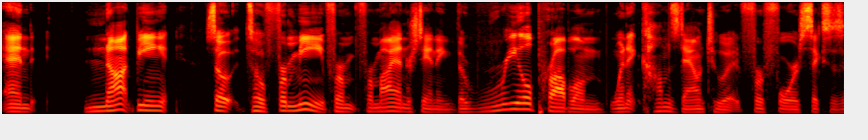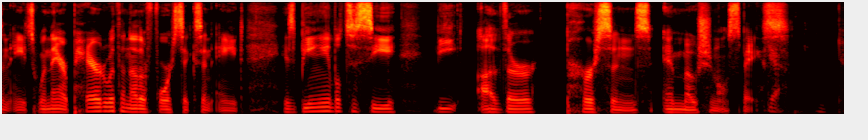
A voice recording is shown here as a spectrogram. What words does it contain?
And not being so so for me from from my understanding the real problem when it comes down to it for fours sixes and eights when they are paired with another four six and eight is being able to see the other person's emotional space Yeah.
